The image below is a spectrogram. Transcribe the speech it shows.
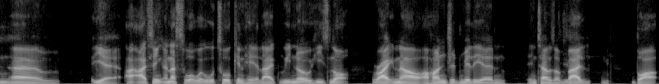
Mm. Um, yeah, I, I think, and that's what we're all talking here. Like we know he's not right now 100 million in terms of Yeah. value, but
